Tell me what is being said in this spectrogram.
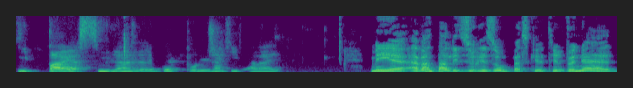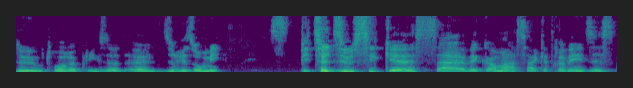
hyper stimulant, je le répète, pour les gens qui y travaillent. Mais euh, avant de parler du réseau, parce que tu es revenu à deux ou trois reprises du réseau, mais puis tu as dit aussi que ça avait commencé en 90.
